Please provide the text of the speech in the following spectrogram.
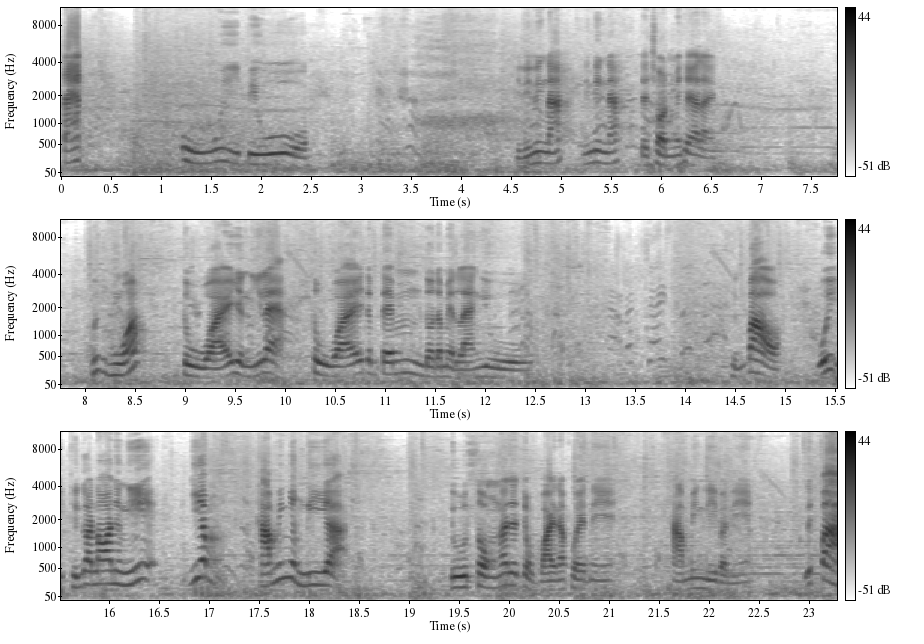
แตกอุ้ยปิวอยู่นิ่งๆนะ นิ่งๆนะ จะชนไม่ใช่อะไรเฮ้ยหัว สวยอย่างนี้แหละ สวยเต็มๆ โดนดาเมจแรงอยู่ ถึงเปล่า อุ้ยถึงกับนอนอย่างนี้ เยี่ยมทามมิ่งอย่างดีอะ ดูทรงน่าจะจบไวนะเควสนี้ทามมิ่งดีแบบนี้ หรือเปล่า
